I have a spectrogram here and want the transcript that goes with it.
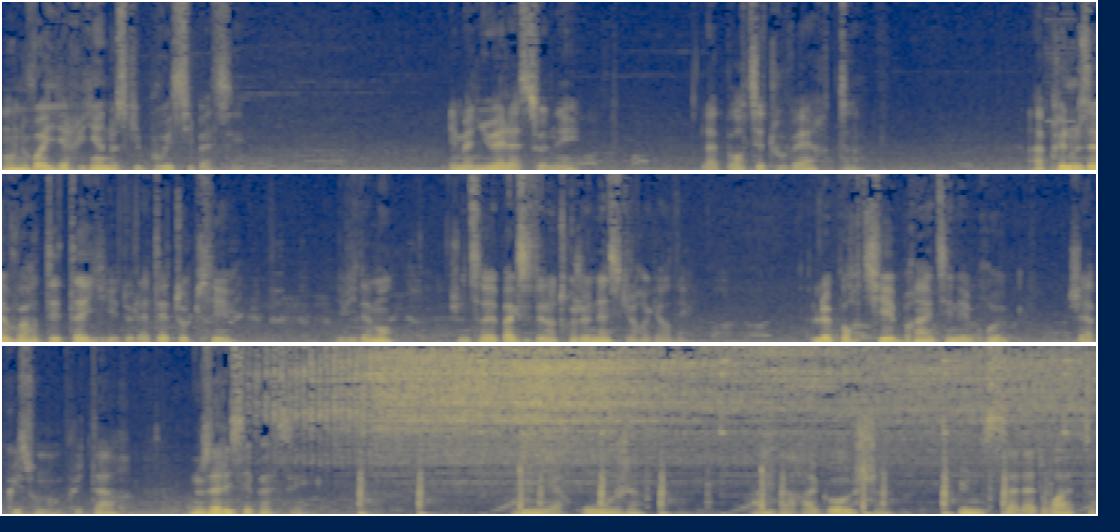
on ne voyait rien de ce qui pouvait s'y passer. Emmanuel a sonné. La porte s'est ouverte. Après nous avoir détaillé de la tête aux pieds, évidemment, je ne savais pas que c'était notre jeunesse qu'il regardait. Le portier, brun et ténébreux, j'ai appris son nom plus tard, nous a laissé passer. Lumière rouge, un bar à gauche, une salle à droite,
